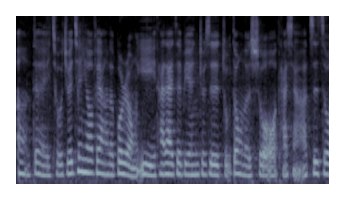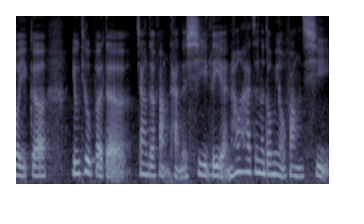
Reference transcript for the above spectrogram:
嗯，对，我觉得建佑非常的不容易，他在这边就是主动的说，他想要制作一个 YouTube 的这样的访谈的系列，然后他真的都没有放弃。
